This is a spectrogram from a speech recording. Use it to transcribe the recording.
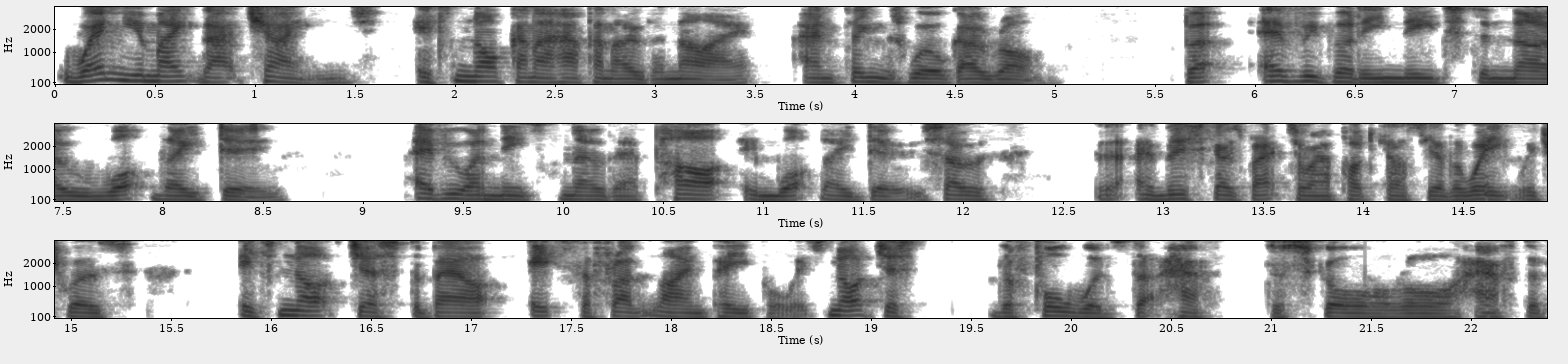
When you make that change, it's not going to happen overnight, and things will go wrong. But everybody needs to know what they do. Everyone needs to know their part in what they do. So, and this goes back to our podcast the other week, which was it's not just about it's the frontline people. It's not just the forwards that have to score or have to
